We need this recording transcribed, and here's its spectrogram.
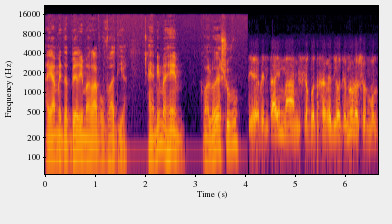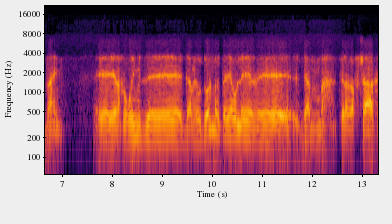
היה מדבר עם הרב עובדיה. הימים ההם כבר לא ישובו? תראה, בינתיים המפלגות החרדיות הן לא לשון מאזניים. אה, אנחנו רואים את זה, גם אהוד אולמרט היה עולה, וגם אצל הרב שך,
